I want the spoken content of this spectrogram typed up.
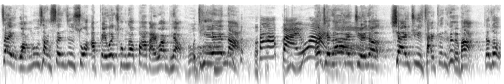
在网络上甚至说阿贝会冲到八百万票。我天哪，八百万！而且他还觉得下一句才更可怕，叫做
